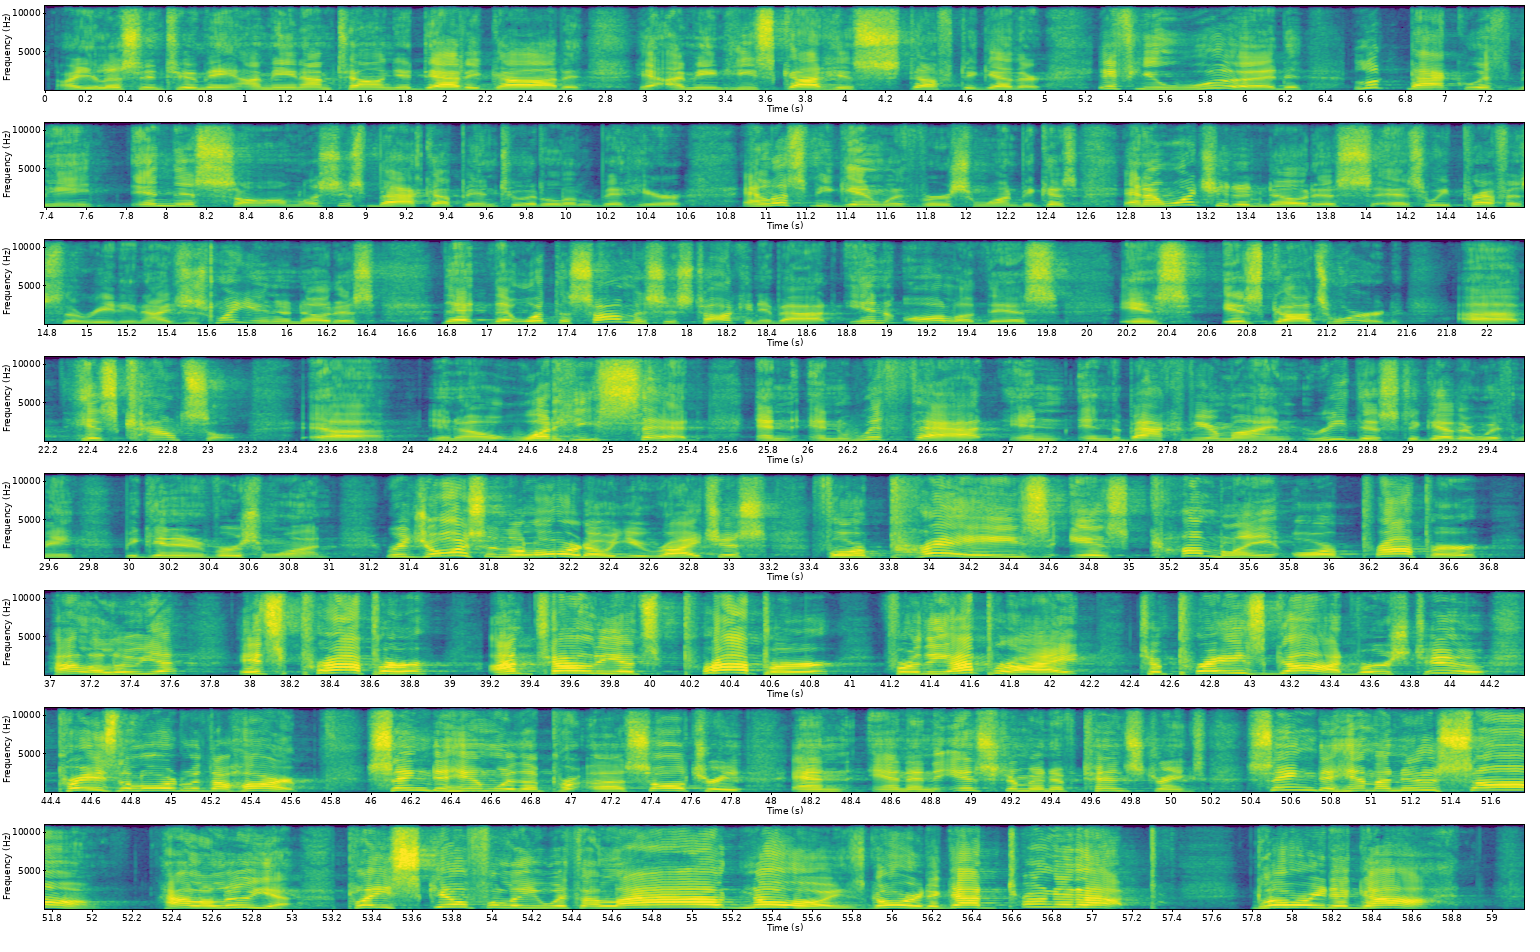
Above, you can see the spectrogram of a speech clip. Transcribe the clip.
Are you listening to me? I mean, I'm telling you, Daddy God, I mean, He's got His stuff together. If you would, look back with me in this psalm. Let's just back up into it a little bit here. And let's begin with verse 1 because, and I want you to notice as we preface the reading, I just want you to notice that, that what the psalmist is talking about in all of this is, is God's word, uh, His counsel uh, you know, what he said. And, and with that in, in the back of your mind, read this together with me, beginning in verse 1. Rejoice in the Lord, O you righteous, for praise is comely or proper. Hallelujah. It's proper. I'm telling you, it's proper for the upright to praise God. Verse 2 Praise the Lord with the harp. Sing to him with a, psaltery and, and an instrument of ten strings. Sing to him a new song Hallelujah. Play skillfully with a loud noise. Glory to God. Turn it up. Glory to God.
